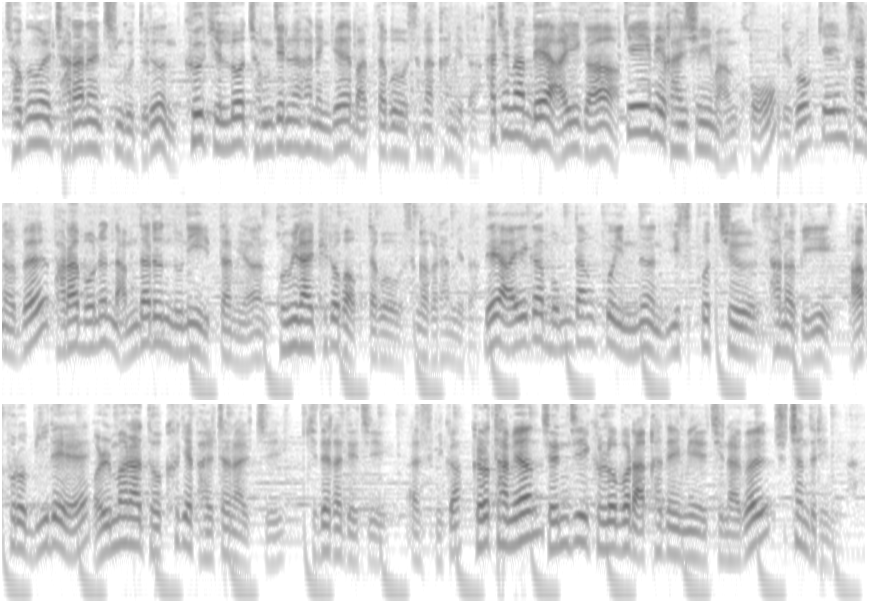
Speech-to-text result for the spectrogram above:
적응을 잘하는 친구들은 그 길로 정진을 하는 게 맞다고 생각합니다. 하지만 내 아이가 게임에 관심이 많고 그리고 게임 산업을 바라보는 남다른 눈이 있다면 고민할 필요가 없다고 생각을 합니다. 내 아이가 몸담고 있는 e스포츠 산업이 앞으로 미래에 얼마나 더 크게 발전할지 기대가 되지 않습니까? 그렇다면 젠지 글로벌 아카데미의 진학을 추천드립니다.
